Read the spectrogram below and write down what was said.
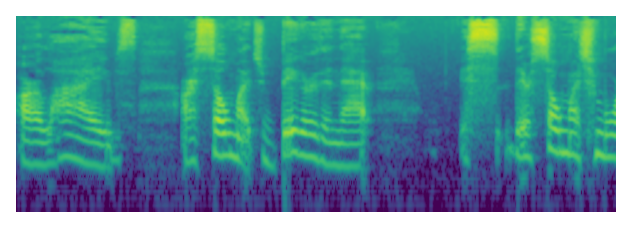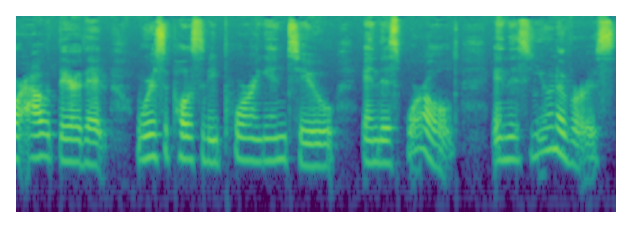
our lives are so much bigger than that. It's, there's so much more out there that we're supposed to be pouring into in this world, in this universe.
